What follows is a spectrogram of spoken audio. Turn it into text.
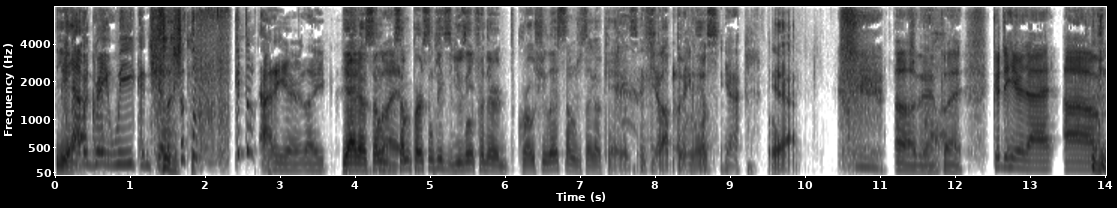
Yeah, Have Yeah. a great week and shit. Like, shut the f- get them out of here. Like, Yeah. No. Some But- some person keeps using it for their grocery list. I'm just like, okay, let's, let's yo, stop doing like, this. Yeah. Yeah. Oh man, but good to hear that. Um,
